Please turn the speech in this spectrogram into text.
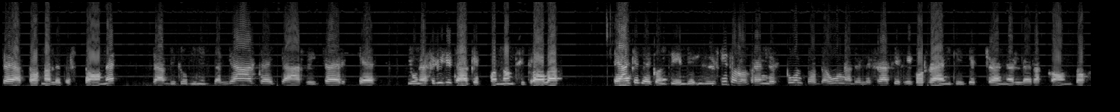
c'è attorno alle persone, da abitudini sbagliate, da ricerche di una felicità che poi non si trova e anche dei consigli. Il titolo prende spunto da una delle frasi ricorrenti che c'è nel racconto,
